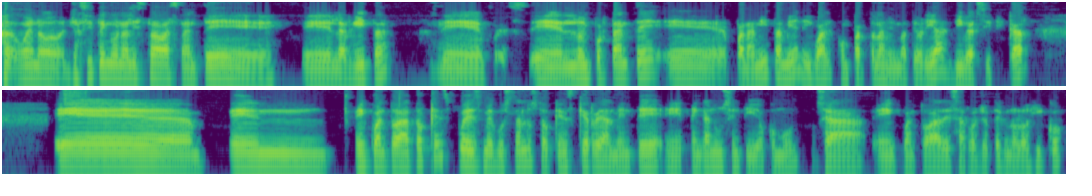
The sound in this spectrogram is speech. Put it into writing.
bueno, yo sí tengo una lista bastante larguita de pues, lo importante para mí también, igual comparto la misma teoría, diversificar. Eh, en, en cuanto a tokens, pues me gustan los tokens que realmente eh, tengan un sentido común, o sea, en cuanto a desarrollo tecnológico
